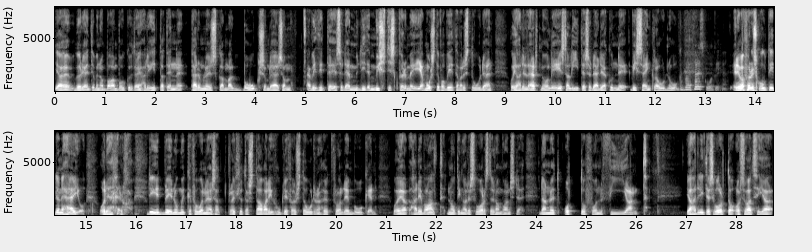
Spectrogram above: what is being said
jag började inte med någon barnbok utan jag hade hittat en pärmlös gammal bok som det här, som jag vet inte, sådär lite mystisk för mig. Jag måste få veta vad det stod där. Och jag hade lärt mig att läsa lite så där jag kunde vissa enkla ord nog. Var det före skoltiden? Det var före skoltiden det här ju. Och det, här, det blev nog mycket förvånande när jag satt plötsligt och stavade ihop de första orden högt från den boken. Och jag hade valt någonting av det svåraste som fanns där. Namnet Otto von Fiant. Jag hade lite svårt att, och så att säga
